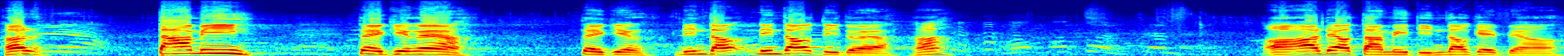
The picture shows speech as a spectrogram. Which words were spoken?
好，大咪，对劲的啊，对劲。领导领导几队啊？啊？啊啊！廖大咪领导隔壁啊？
